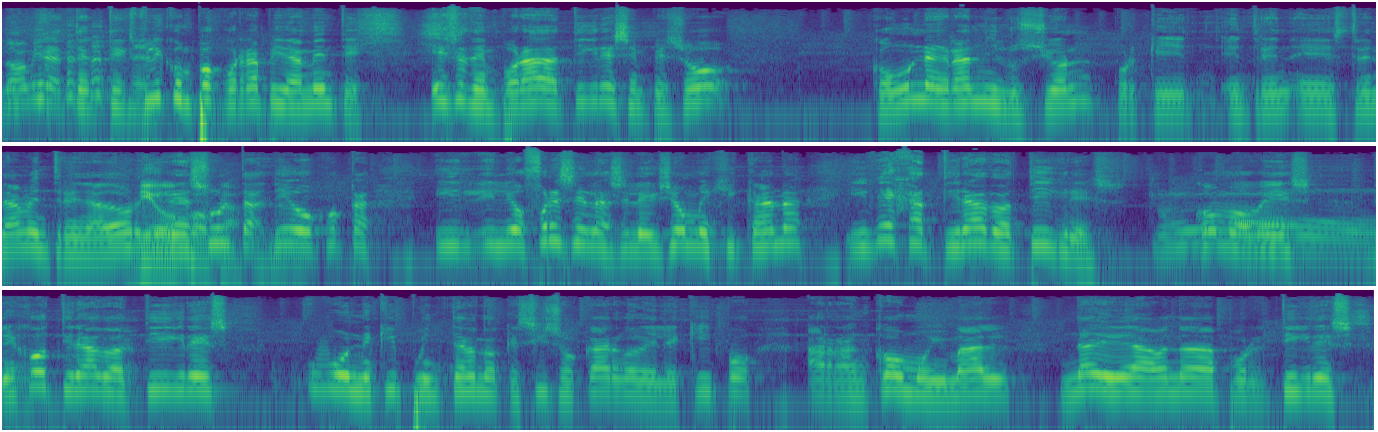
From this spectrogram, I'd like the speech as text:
No, mira, te, te explico un poco rápidamente. Esa temporada Tigres empezó con una gran ilusión porque entren- eh, estrenaba entrenador Diego y resulta Coca. Diego Coca y, y le ofrecen la selección mexicana y deja tirado a Tigres. ¿Cómo ves? Dejó tirado a Tigres. Hubo un equipo interno que se hizo cargo del equipo, arrancó muy mal, nadie daba nada por el Tigres,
